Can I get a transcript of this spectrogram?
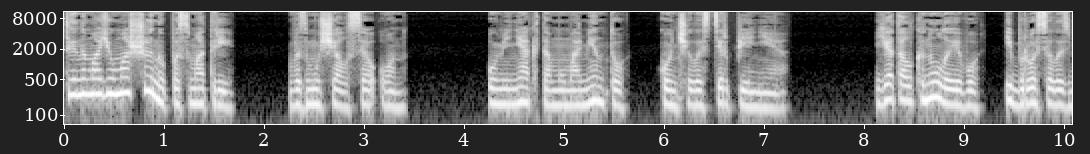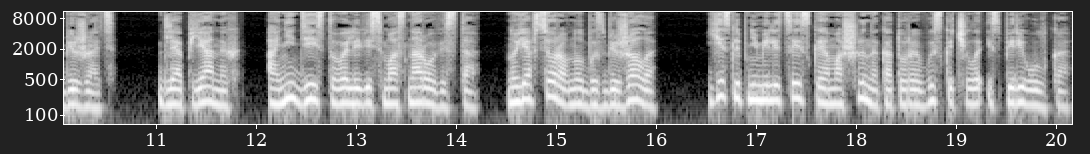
Ты на мою машину посмотри, возмущался он. У меня к тому моменту кончилось терпение. Я толкнула его и бросилась бежать. Для пьяных они действовали весьма сноровисто, но я все равно бы сбежала, если б не милицейская машина, которая выскочила из переулка.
